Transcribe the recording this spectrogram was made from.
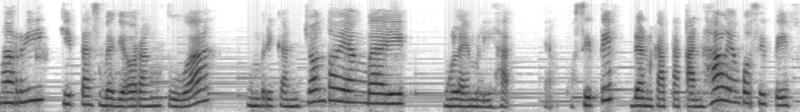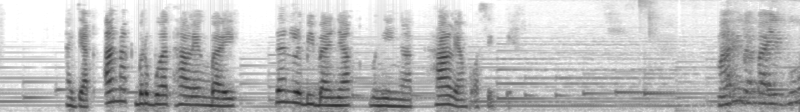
Mari kita sebagai orang tua memberikan contoh yang baik, mulai melihat yang positif dan katakan hal yang positif. Ajak anak berbuat hal yang baik dan lebih banyak mengingat hal yang positif. Mari Bapak Ibu,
